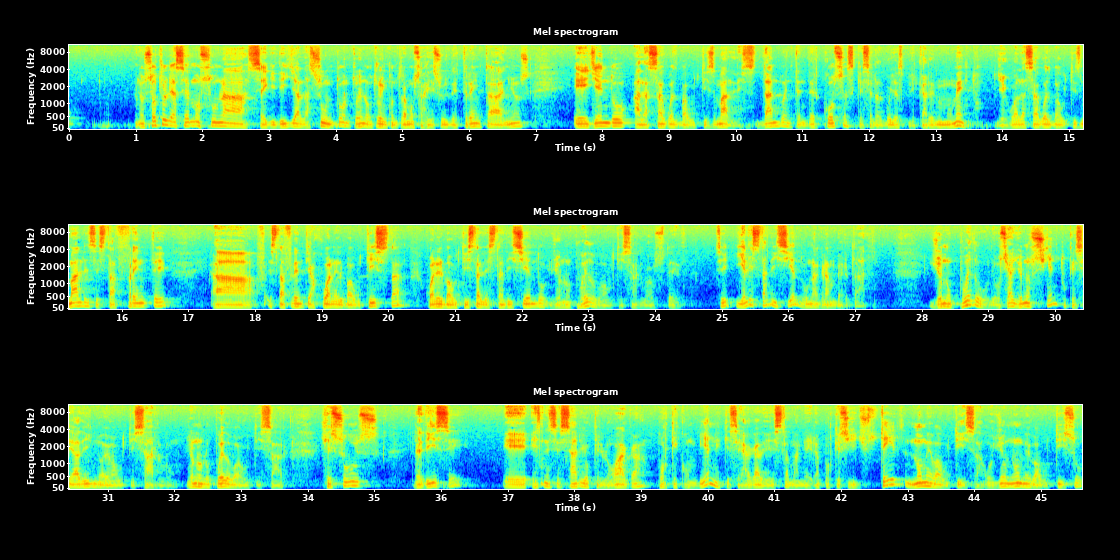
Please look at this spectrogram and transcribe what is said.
nosotros le hacemos una seguidilla al asunto, entonces nosotros encontramos a Jesús de 30 años eh, yendo a las aguas bautismales, dando a entender cosas que se las voy a explicar en un momento. Llegó a las aguas bautismales, está frente a, está frente a Juan el Bautista, Juan el Bautista le está diciendo, yo no puedo bautizarlo a usted. ¿Sí? Y él está diciendo una gran verdad. Yo no puedo, o sea, yo no siento que sea digno de bautizarlo. Yo no lo puedo bautizar. Jesús le dice, eh, es necesario que lo haga porque conviene que se haga de esta manera, porque si usted no me bautiza o yo no me bautizo,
